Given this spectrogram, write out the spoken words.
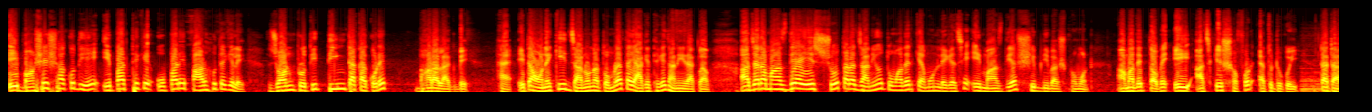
এই বাঁশের সাঁকো দিয়ে এপার থেকে ওপারে পার হতে গেলে জন প্রতি তিন টাকা করে ভাড়া লাগবে। হ্যাঁ এটা অনেকেই জানো না তোমরা, তাই আগে থেকে জানিয়ে রাখলাম। আর যারা মাছ দিয়া এসছো, তারা জানিও তোমাদের কেমন লেগেছে এই মাছ দিয়া শিবনিবাস ভ্রমণ। আমাদের তবে এই আজকের সফর এতটুকুই। টাটা।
